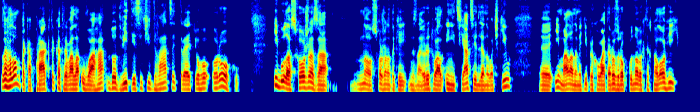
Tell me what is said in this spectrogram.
Загалом така практика тривала увага до 2023 року і була схожа за ну, схожа на такий, не знаю, ритуал ініціації для новачків, е, і мала на меті приховати розробку нових технологій,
